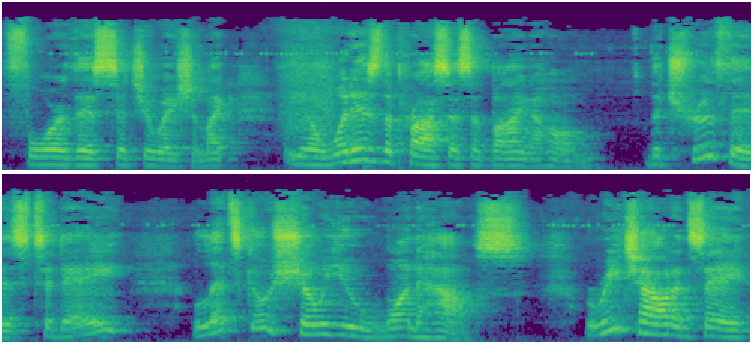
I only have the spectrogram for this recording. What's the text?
for this situation. Like, you know, what is the process of buying a home? The truth is, today, let's go show you one house. Reach out and say,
